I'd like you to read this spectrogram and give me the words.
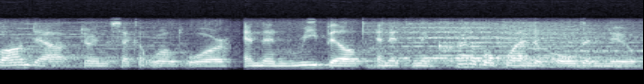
bombed out during the Second World War and then rebuilt, and it's an incredible blend of old and new.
